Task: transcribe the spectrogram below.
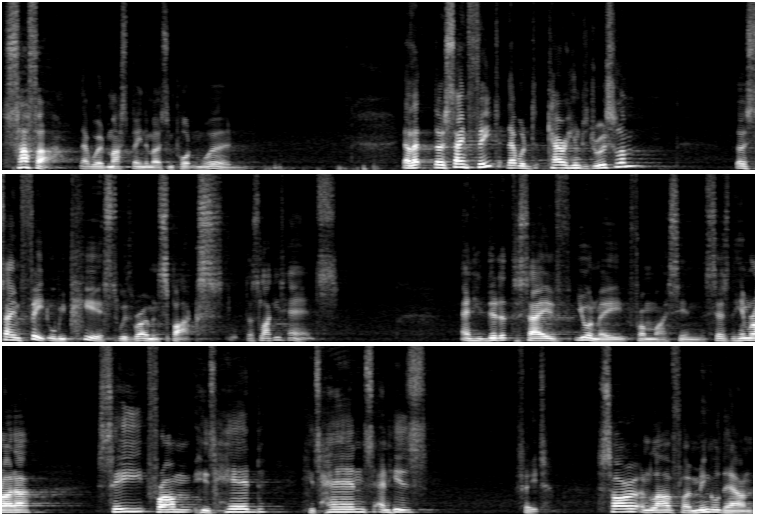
suffer. That word must being the most important word. Now, that, those same feet that would carry him to Jerusalem, those same feet will be pierced with Roman spikes, just like his hands. And he did it to save you and me from my sins. Says the hymn writer, See from his head, his hands, and his feet. Sorrow and love flow mingled down.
